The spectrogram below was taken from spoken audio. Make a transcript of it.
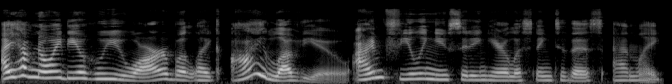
I have no idea who you are, but like, I love you. I'm feeling you sitting here listening to this, and like,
